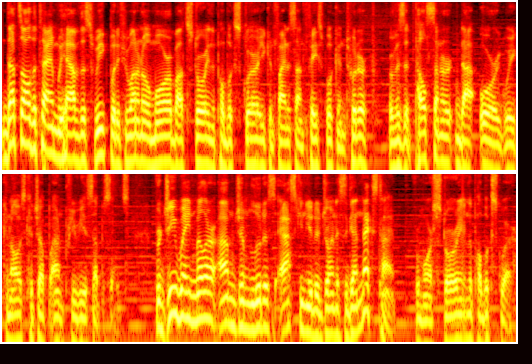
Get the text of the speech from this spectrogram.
That's all the time we have this week, but if you want to know more about Story in the Public Square, you can find us on Facebook and Twitter or visit pellcenter.org where you can always catch up on previous episodes. For G. Wayne Miller, I'm Jim Ludes asking you to join us again next time for more Story in the Public Square.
